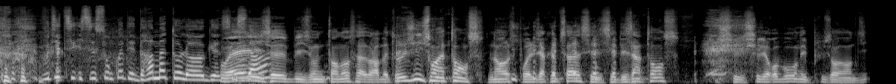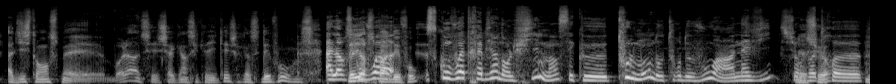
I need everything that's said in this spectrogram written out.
Vous dites ce sont quoi des dramatologues, Ouais, ça ils, ils ont une tendance à la dramatologie, ils sont intenses. Non, je pourrais le dire comme ça, c'est des intenses. Chez, chez les robots, on est plus en, à distance, mais voilà, c'est chacun ses qualités, chacun ses défauts. hein. Alors, ce qu'on voit, ce qu'on voit très bien dans le film, hein, c'est que tout le monde autour de vous a un avis sur Bien votre euh, Mm.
